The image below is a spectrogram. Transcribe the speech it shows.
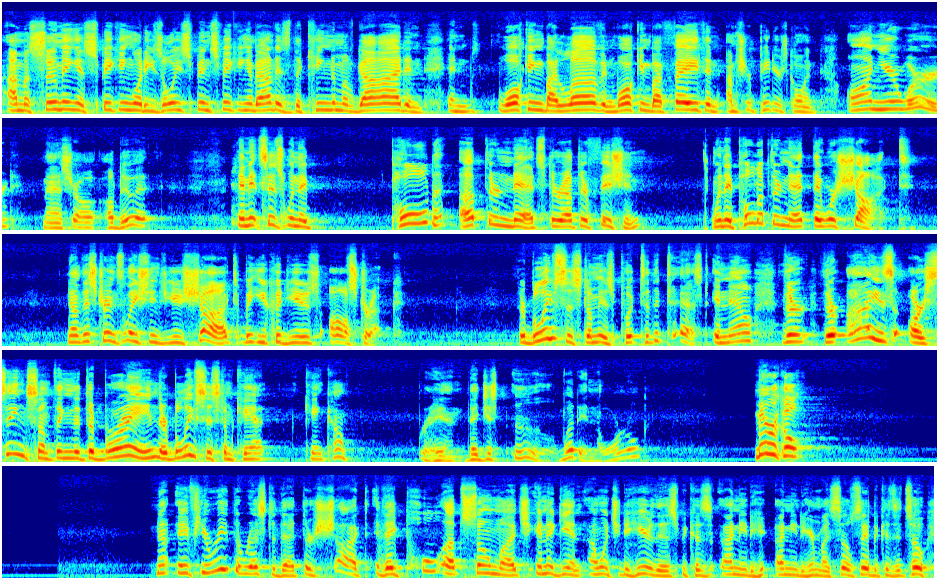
I'm assuming is speaking what he's always been speaking about is the kingdom of God and, and walking by love and walking by faith. And I'm sure Peter's going, On your word, Master, I'll, I'll do it. And it says, when they pulled up their nets, they're out there fishing. When they pulled up their net, they were shocked. Now, this translation used shocked, but you could use awestruck. Their belief system is put to the test. And now their, their eyes are seeing something that their brain, their belief system can't, can't comprehend. They just, ugh, what in the world? Miracle. Now, if you read the rest of that, they're shocked. They pull up so much. And again, I want you to hear this because I need to, hear, I need to hear myself say it because it's so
